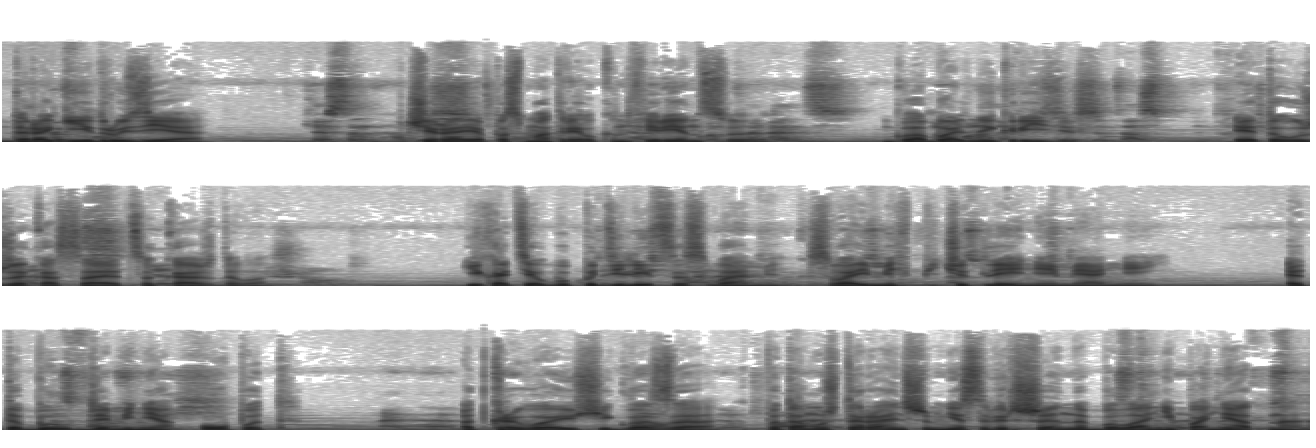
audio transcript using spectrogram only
Дорогие друзья, вчера я посмотрел конференцию «Глобальный кризис», это уже касается каждого. И хотел бы поделиться с вами своими впечатлениями о ней. Это был для меня опыт, открывающий глаза, потому что раньше мне совершенно была непонятна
